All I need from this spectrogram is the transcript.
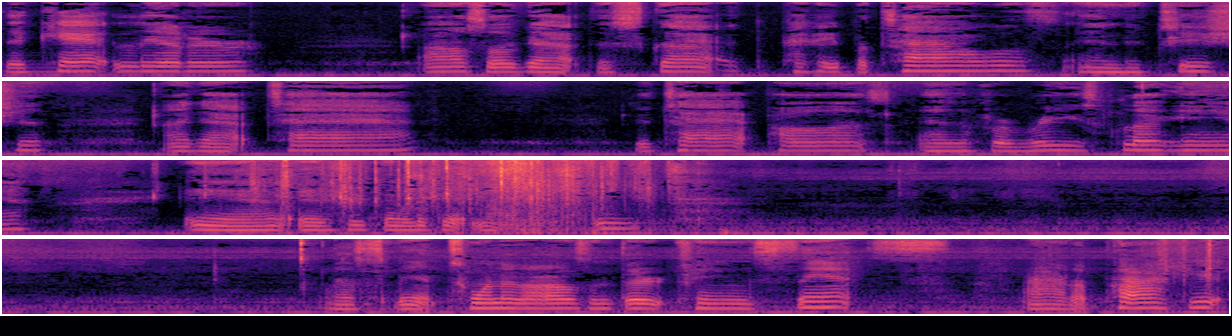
the cat litter. I also got the Scott paper towels and the tissue. I got Tide, the Tide Pods, and the Febreze plug-in. And as you can look at my receipt, I spent $20.13 out of pocket.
